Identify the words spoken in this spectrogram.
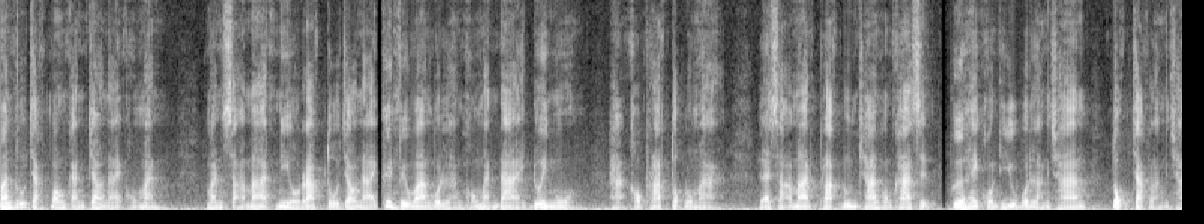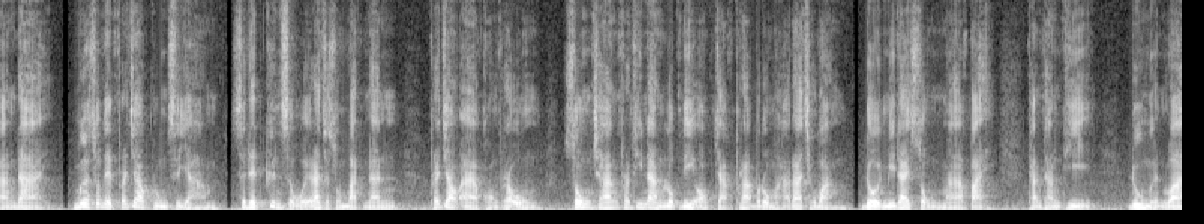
มันรู้จักป้องกันเจ้านายของมัน มันสามารถเหนี่ยวรับตัวเจ้านายขึ้นไปวางบนหลังของมันได้ด้วยงวง หากเขาพลัดตกลงมา และสามารถผลักดุนช้างของข้าศึก เพื่อให้คนที่อยู่บนหลังช้าง ตกจากหลังช้างได้ เมื่อสมเด็จพระเจ้ากรุงสยามเสด็จขึ้นเสวยราชสมบัตินั้น พระเจ้าอาของพระองค์ ทรงช้างพระที่นั่งหลบหนีออกจากพระบรมมหาราชวัง โดยมิได้ส่งม้าไป ทั้งทั้งที่ดูเหมือนว่า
